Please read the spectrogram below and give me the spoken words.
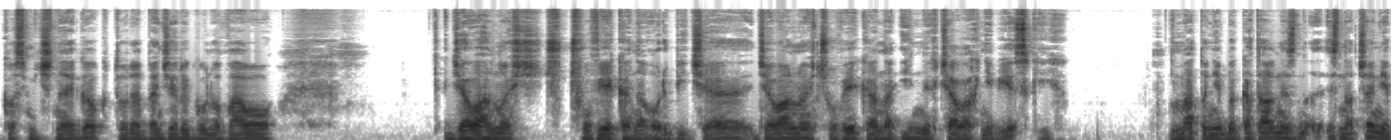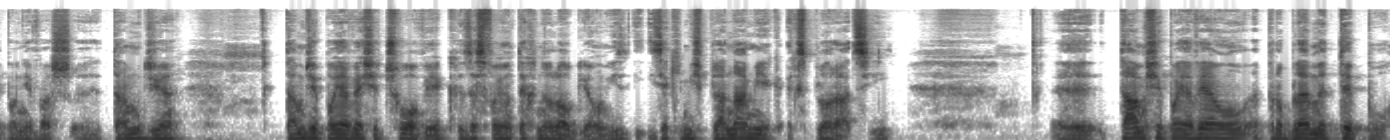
kosmicznego, które będzie regulowało działalność człowieka na orbicie, działalność człowieka na innych ciałach niebieskich. Ma to niebagatalne znaczenie, ponieważ y, tam, gdzie, tam, gdzie pojawia się człowiek ze swoją technologią i, i z jakimiś planami eksploracji, Tam się pojawiają problemy typu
